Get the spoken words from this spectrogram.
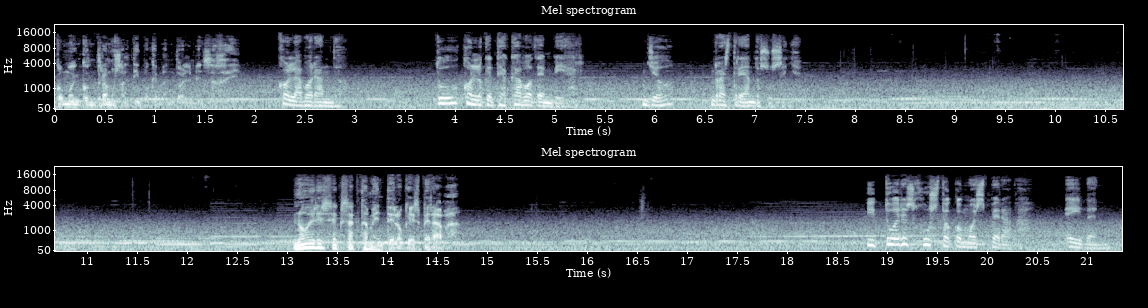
¿Cómo encontramos al tipo que mandó el mensaje? Colaborando. Tú con lo que te acabo de enviar. Yo rastreando su señal. No eres exactamente lo que esperaba. Y tú eres justo como esperaba, Aiden.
